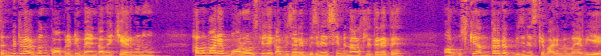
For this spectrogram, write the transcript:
सन्मित्र अर्बन कोऑपरेटिव बैंक का मैं चेयरमैन हूँ। हम हमारे बोरोर्स के लिए काफ़ी सारे बिज़नेस सेमिनार्स लेते रहते हैं और उसके अंतर्गत बिज़नेस के बारे में मैं अभी ये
